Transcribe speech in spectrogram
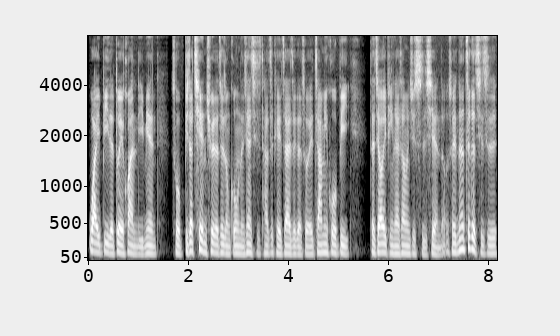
外币的兑换里面所比较欠缺的这种功能，现在其实它是可以在这个所谓加密货币的交易平台上面去实现的。所以那这个其实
